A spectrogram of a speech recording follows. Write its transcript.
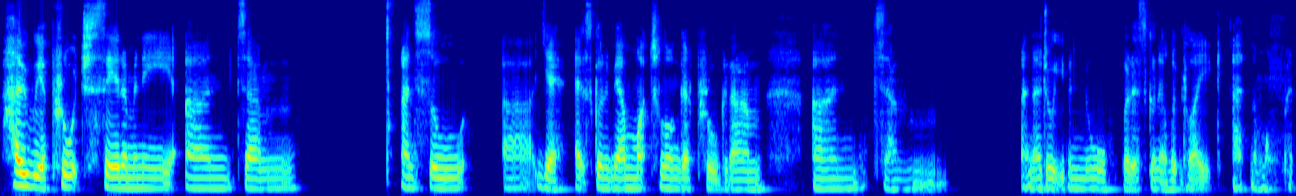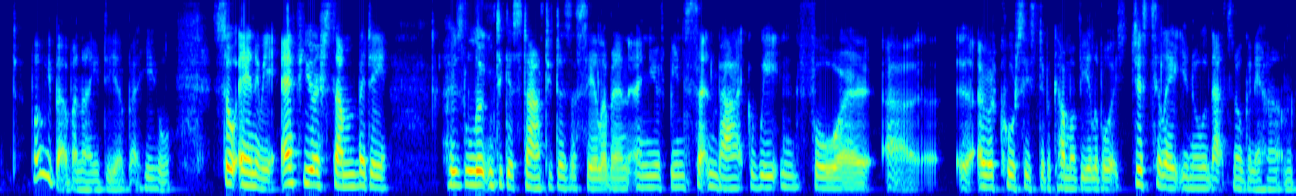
how we approach ceremony, and um, and so uh, yeah, it's going to be a much longer program, and um, and I don't even know what it's going to look like at the moment. I've a wee bit of an idea, but hey ho. So anyway, if you're somebody who's looking to get started as a celebrant and you've been sitting back waiting for uh, our courses to become available, it's just to let you know that's not going to happen.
